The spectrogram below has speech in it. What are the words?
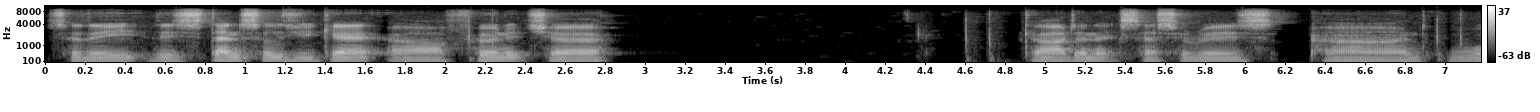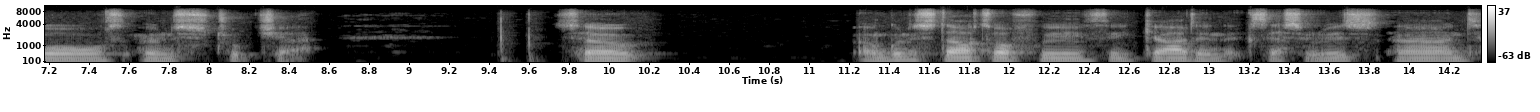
So the, the stencils you get are furniture, garden accessories, and walls and structure. So I'm going to start off with the garden accessories and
